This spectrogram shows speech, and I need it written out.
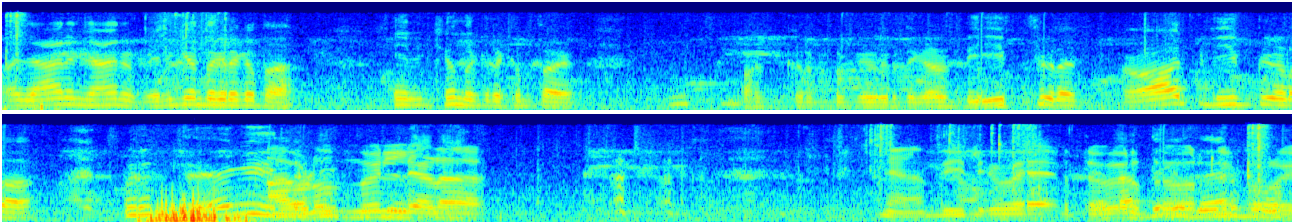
ആ, ഞാനും ഞാനും. എനിക്കൊന്ന് കിടക്കത്താ എനിക്കൊന്ന് കിടക്കത്താ അവിടെ ഒന്നും ഇല്ലടാ ഞാൻ വേറെ കൊറേ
